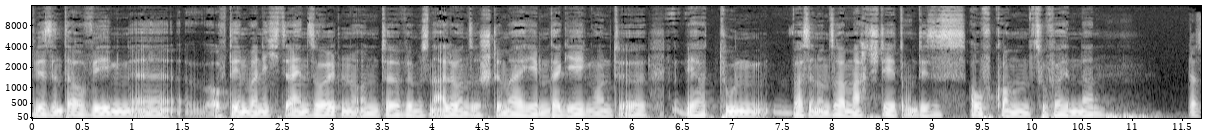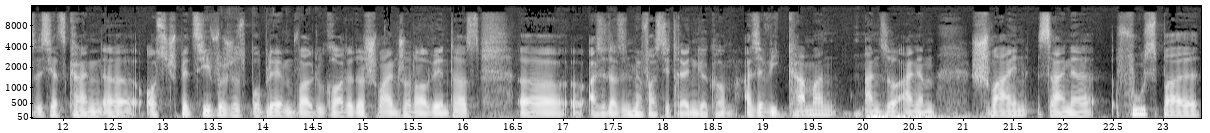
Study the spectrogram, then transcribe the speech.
Wir sind da auf Wegen, äh, auf denen wir nicht sein sollten und äh, wir müssen alle unsere Stimme erheben dagegen und äh, ja, tun, was in unserer Macht steht, um dieses Aufkommen zu verhindern. Das ist jetzt kein äh, ostspezifisches Problem, weil du gerade das Schwein schon erwähnt hast. Äh, also da sind mir fast die Tränen gekommen. Also wie kann man an so einem Schwein seine Fußball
